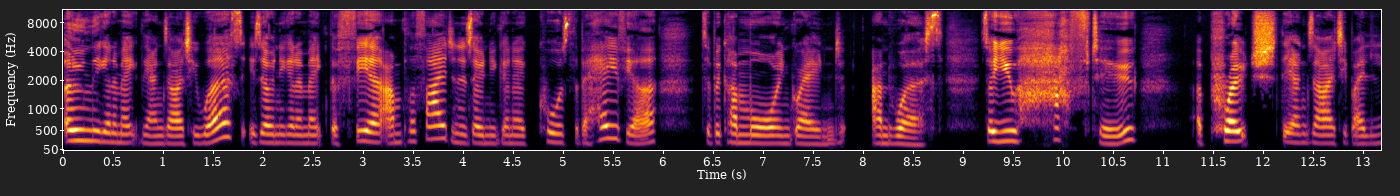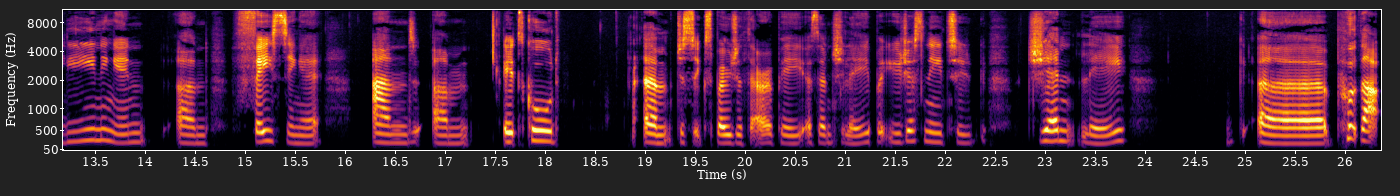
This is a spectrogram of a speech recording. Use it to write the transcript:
only going to make the anxiety worse, is only going to make the fear amplified, and is only going to cause the behavior to become more ingrained and worse. So, you have to approach the anxiety by leaning in and facing it and um, it's called um, just exposure therapy essentially but you just need to gently uh, put that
